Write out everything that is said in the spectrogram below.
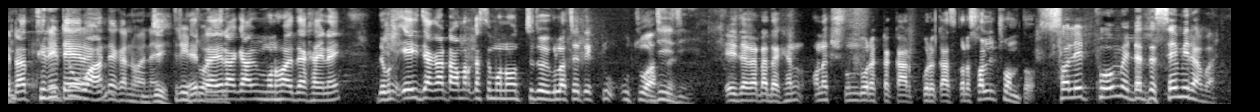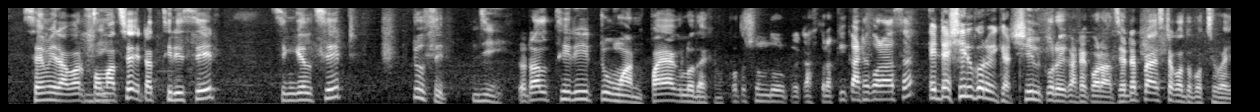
এটা থ্রি টু ওয়ান। দেখানো হয় 3 এটা এর আগে আমি মনে হয় দেখাই নাই। যেমন এই জায়গাটা আমার কাছে মনে হচ্ছে যে ওইগুলো চাইতে একটু উঁচু আছে। জি। জি এই জায়গাটা দেখেন অনেক সুন্দর একটা কার্ভ করে কাজ করা সলিড ফোম তো। সলিড ফোম এটাতে semi rubber semi rubber foam আছে এটা three seat single seat two seat জি। টোটাল থ্রি টু ওয়ান পায়াগুলো দেখেন কত সুন্দর করে কাজ করা। কি কাঠে করা আছে? এটা শিলগড়ই কাঠ। শিল করে কাঠে করা আছে। এটা প্রাইসটা কত পড়ছে ভাই?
